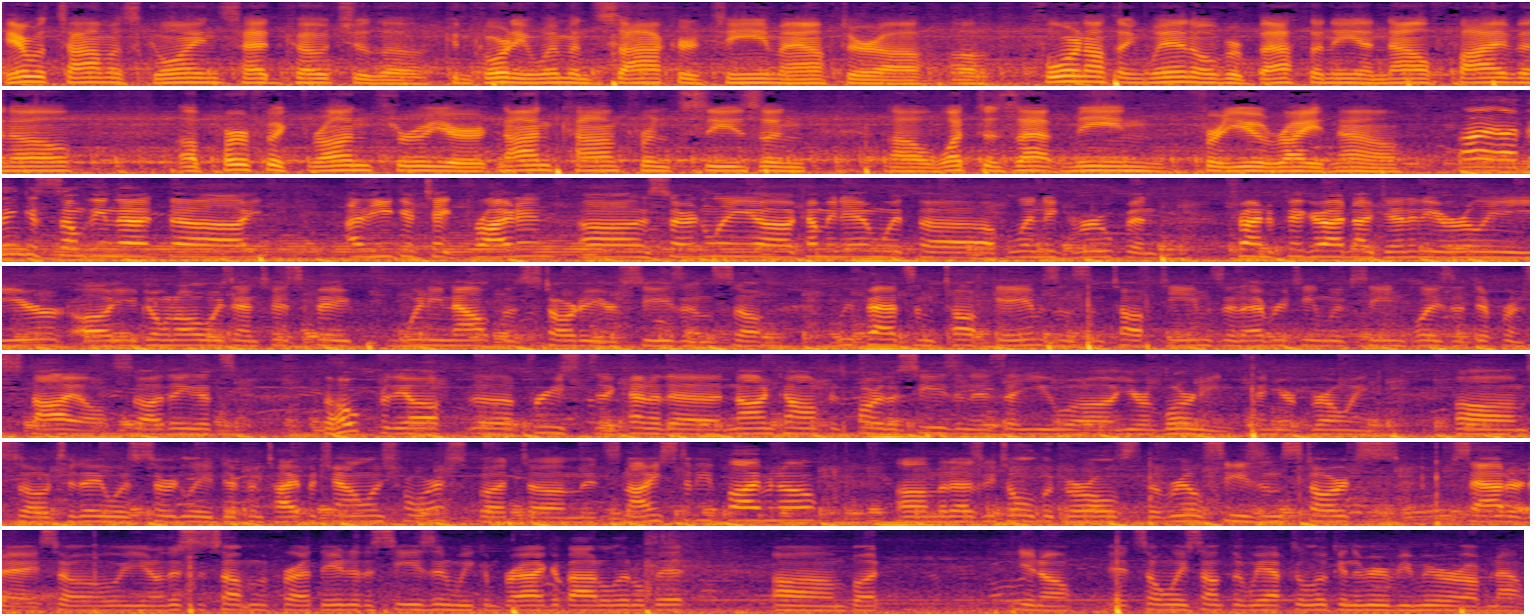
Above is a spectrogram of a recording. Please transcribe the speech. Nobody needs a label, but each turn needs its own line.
Here with Thomas Goines, head coach of the Concordia women's soccer team after a, a 4-0 win over Bethany and now 5-0, a perfect run through your non-conference season. Uh, what does that mean for you right now?
I, I think it's something that uh, I think you can take pride in. Uh, certainly uh, coming in with a blended group and trying to figure out an identity early in the year, uh, you don't always anticipate winning out the start of your season. So we've had some tough games and some tough teams, and every team we've seen plays a different style. So I think that's the hope for the off the priest, kind of the non-conference part of the season, is that you uh, you're learning and you're growing. Um, so today was certainly a different type of challenge for us, but um, it's nice to be 5-0. Um, but as we told the girls, the real season starts Saturday. So, you know, this is something for at the end of the season we can brag about a little bit. Um, but, you know, it's only something we have to look in the rearview mirror of now.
